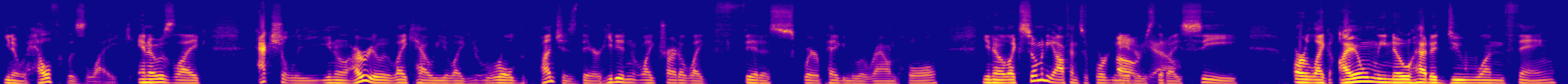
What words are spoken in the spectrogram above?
you know, health was like. And it was like, actually, you know, I really like how he like rolled with the punches there. He didn't like try to like fit a square peg into a round hole. You know, like so many offensive oh, coordinators oh, yeah. that I see are like, I only know how to do one thing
